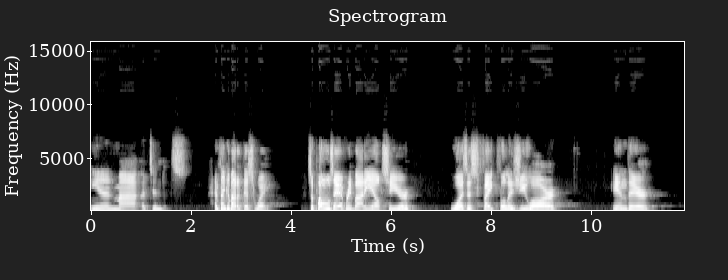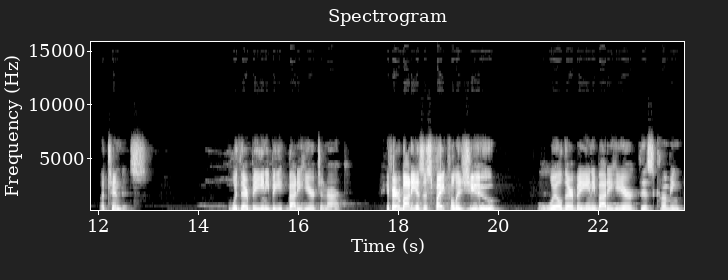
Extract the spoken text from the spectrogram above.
in my attendance? And think about it this way suppose everybody else here was as faithful as you are in their attendance. Would there be anybody here tonight? If everybody is as faithful as you, Will there be anybody here this coming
